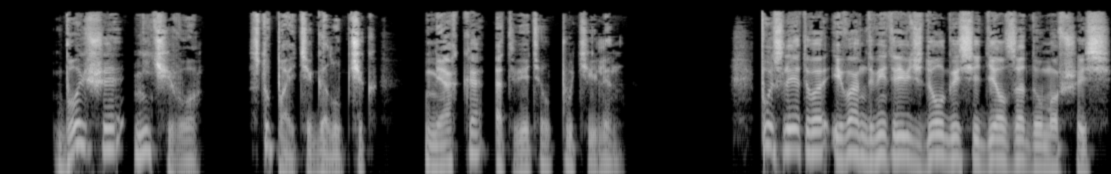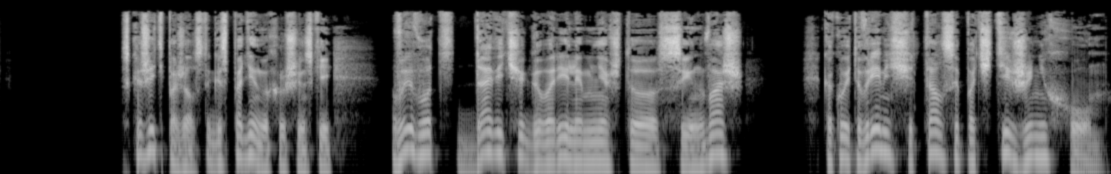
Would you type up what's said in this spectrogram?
— Больше ничего. Ступайте, голубчик, — мягко ответил Путилин. После этого Иван Дмитриевич долго сидел задумавшись. Скажите, пожалуйста, господин Вахрушинский, вы вот давеча говорили мне, что сын ваш какое-то время считался почти женихом.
